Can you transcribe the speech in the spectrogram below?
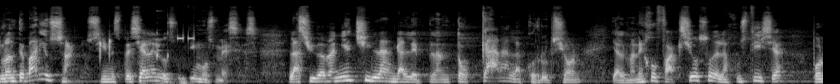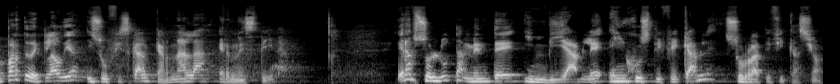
Durante varios años, y en especial en los últimos meses, la ciudadanía chilanga le plantó cara a la corrupción y al manejo faccioso de la justicia por parte de Claudia y su fiscal carnala Ernestina. Era absolutamente inviable e injustificable su ratificación,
